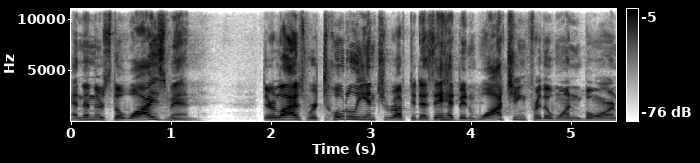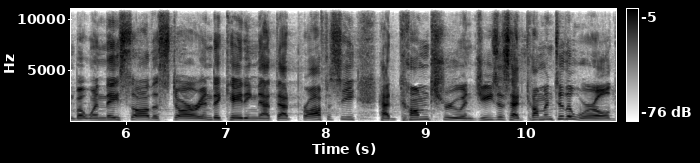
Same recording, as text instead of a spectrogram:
And then there's the wise men. Their lives were totally interrupted as they had been watching for the one born, but when they saw the star indicating that that prophecy had come true and Jesus had come into the world,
